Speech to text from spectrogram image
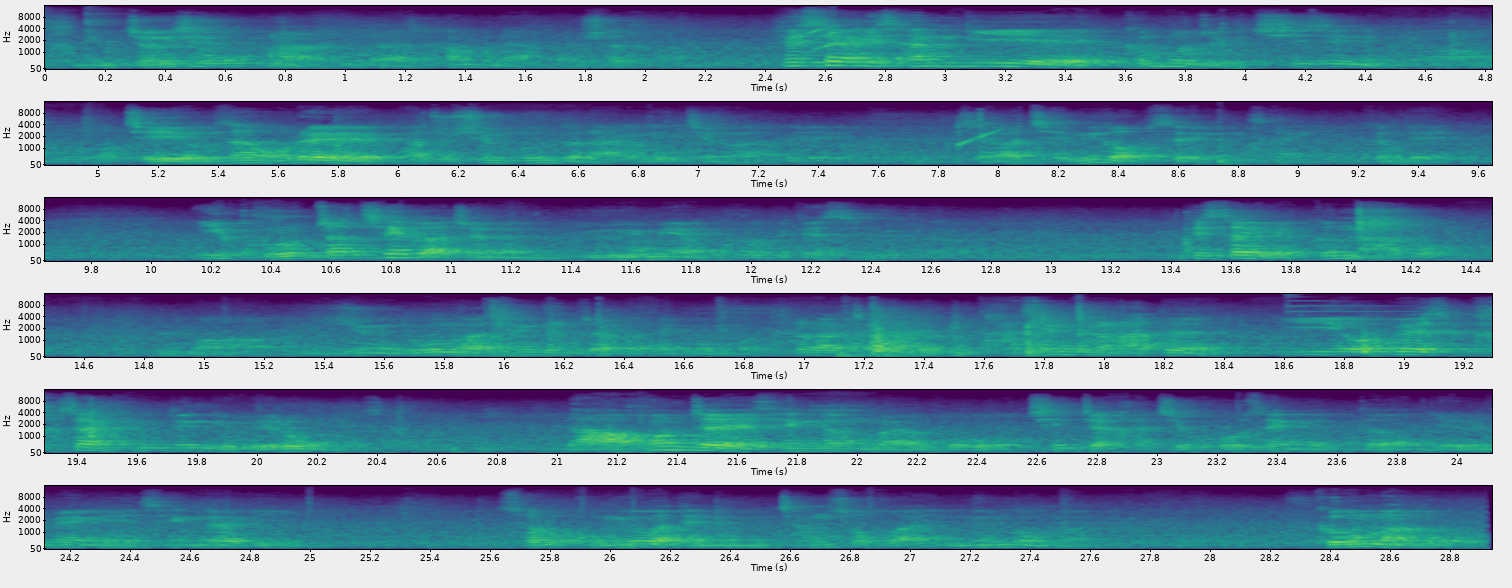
지금 정식 오픈 안 했는데 아직 한 분이 안 오셔서. 필살기 상기의 근본적인 취지는요. 제 영상 오래 봐주신 분들은 알겠지만 제가 재미가 없어요 영상이. 근데 이 그룹 자체가 저는 유의미한 그룹이 됐습니다. 필살기가 끝나도 뭐이 중에 누군가 생존자가 되고 뭐 탈락자가 되고 다 생존하든 이 업에서 가장 힘든 게 외로운 거죠. 나 혼자의 생각 말고 진짜 같이 고생했던 10명의 생각이 서로 공유가 되는 장소가 있는 것만 그것만으로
